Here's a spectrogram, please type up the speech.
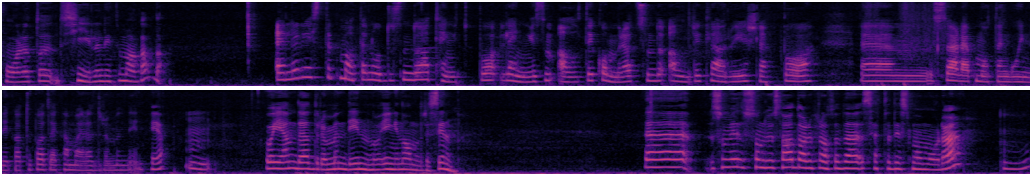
får deg til å kile litt i magen. da. Eller hvis det på en måte er noe som du har tenkt på lenge, som alltid kommer igjen, som du aldri klarer å gi slipp på òg, så er det på en måte en god indikator på at det kan være drømmen din. Ja. Mm. Og igjen, det er drømmen din og ingen andre sin. Eh, som, vi, som du sa, da har du pratet om å sette de små måla. Mm.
